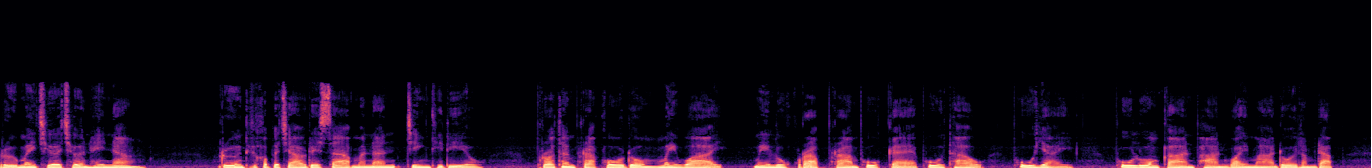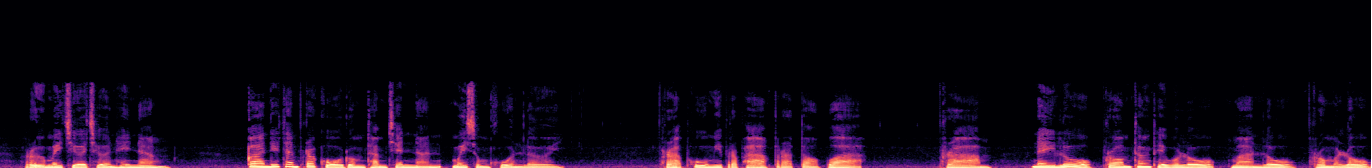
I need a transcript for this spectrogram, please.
หรือไม่เชื้อเชิญให้นั่ง เรื่องที่ข้าพเจ้าได้ทราบมานั้นจริงทีเดียว เพราะท่านพระโคดมไม่ไหว้ ไม่ลุกรับพรามผู้แก่ผู้เฒ่า ผู้ใหญ่ ผู้ล่วงการผ่านวัยมาโดยลำดับ หรือไม่เชื้อเชิญให้นั่ง การที่ท่านพระโคดมทำเช่นนั้นไม่สมควรเลย พระผู้มีพระภาคตรัสตอบว่า พรามในโลกพร้อมทั้งเทวโลก มารโลก พรหมโลก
